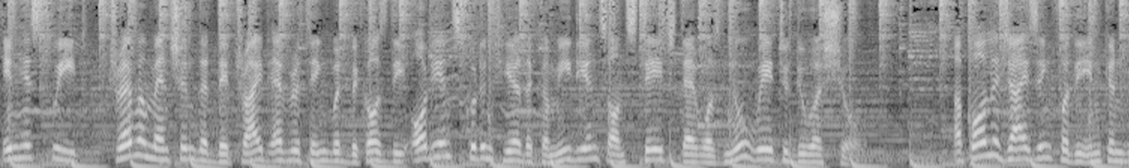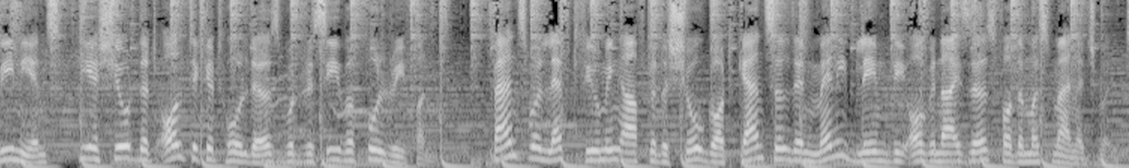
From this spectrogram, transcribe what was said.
In his tweet, Trevor mentioned that they tried everything but because the audience couldn't hear the comedians on stage there was no way to do a show. Apologizing for the inconvenience, he assured that all ticket holders would receive a full refund. Fans were left fuming after the show got cancelled and many blamed the organizers for the mismanagement.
